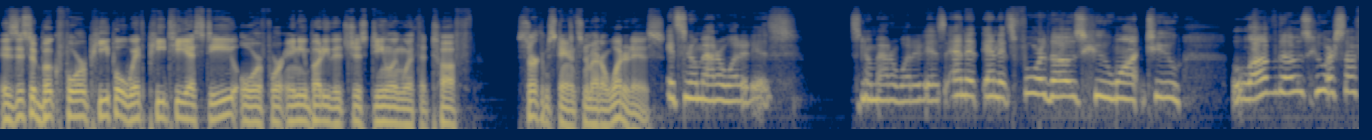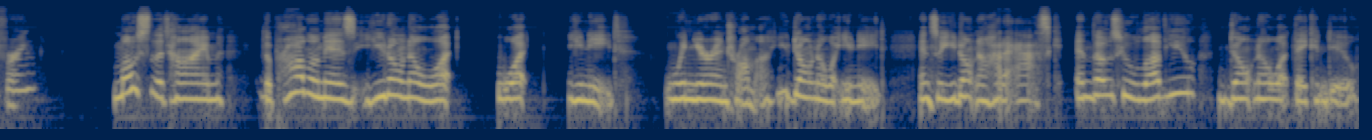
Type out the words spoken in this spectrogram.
Is this a book for people with PTSD or for anybody that's just dealing with a tough circumstance, no matter what it is. It's no matter what it is. It's no matter what it is. And it and it's for those who want to love those who are suffering. Most of the time, the problem is you don't know what what you need when you're in trauma. You don't know what you need. And so you don't know how to ask. And those who love you don't know what they can do.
